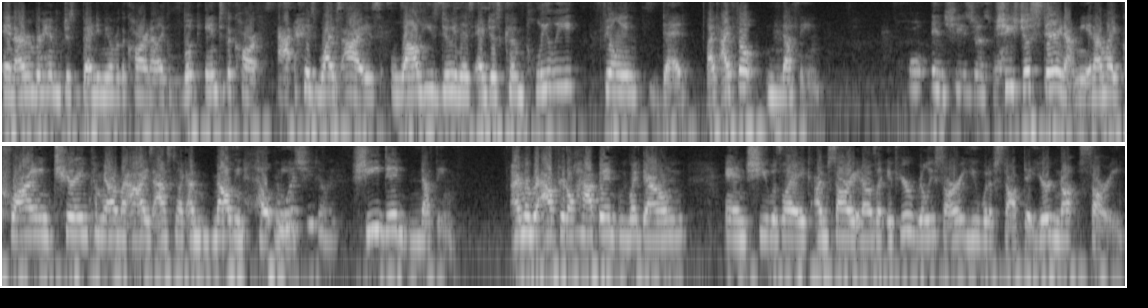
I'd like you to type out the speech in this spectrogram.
and I remember him just bending me over the car, and I like look into the car at his wife's eyes while he's doing this, and just completely feeling dead. Like I felt nothing. Well, and she's just? She's just staring at me, and I'm like crying, tearing coming out of my eyes, asking like I'm mouthing, "Help And me!" what's she doing? She did nothing. I remember after it all happened, we went down and she was like, I'm sorry. And I was like, if you're really sorry, you would have stopped it. You're not sorry.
